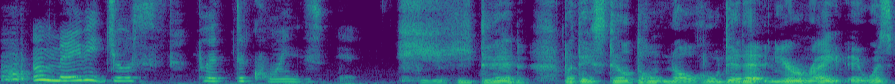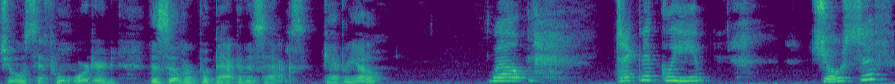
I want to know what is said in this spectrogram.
Or maybe Joseph put the coins in. He he did, but they still don't know who did it. And you're right; it was Joseph who ordered the silver put back in the sacks. Gabrielle, Well, technically, Joseph,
